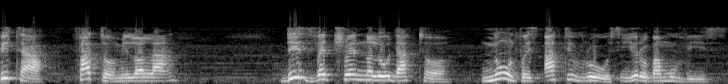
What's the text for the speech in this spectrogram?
Peter Fatomilola This veteran Nollywood actor, known for his active roles in Yoruba movies,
